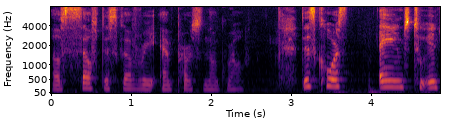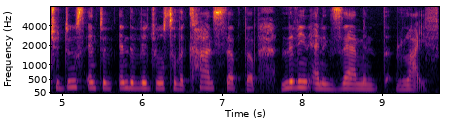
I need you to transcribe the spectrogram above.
of self discovery and personal growth. This course aims to introduce into individuals to the concept of living an examined life,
